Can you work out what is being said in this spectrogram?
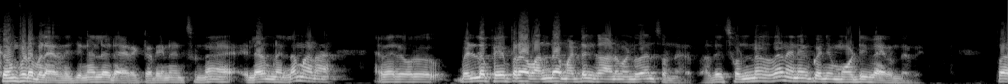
கம்ஃபர்டபுளாக இருந்துச்சு. நல்ல டைரக்டர் என்னன்னு சொன்னால் எல்லாரும் நல்ல ஆனால் அவர் ஒரு வெள்ளை பேப்பராக வந்தால் மட்டும் காணுமென்று தான் சொன்னார். அதை சொன்னது தான் எனக்கு கொஞ்சம் மோட்டிவாக இருந்தது. இப்போ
